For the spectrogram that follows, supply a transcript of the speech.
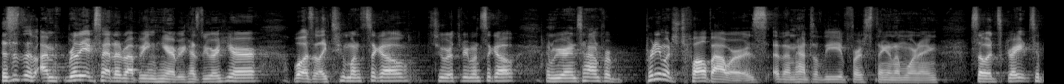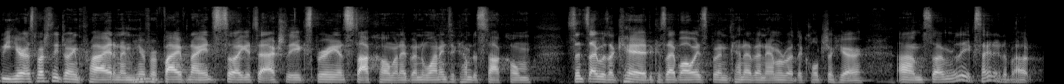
This is the, I'm really excited about being here because we were here, what was it, like two months ago, two or three months ago? And we were in town for pretty much 12 hours and then had to leave first thing in the morning. So it's great to be here, especially during Pride, and I'm here for five nights, so I get to actually experience Stockholm. And I've been wanting to come to Stockholm since I was a kid because I've always been kind of enamored by the culture here. Um, so I'm really excited about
